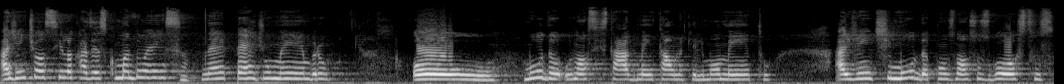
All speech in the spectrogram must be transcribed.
A gente oscila às vezes com uma doença, né? Perde um membro ou muda o nosso estado mental naquele momento. A gente muda com os nossos gostos.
